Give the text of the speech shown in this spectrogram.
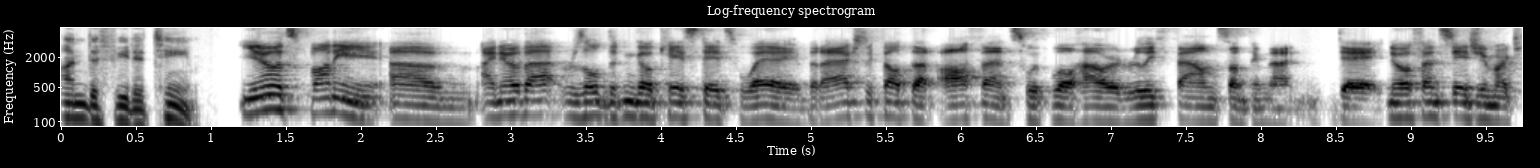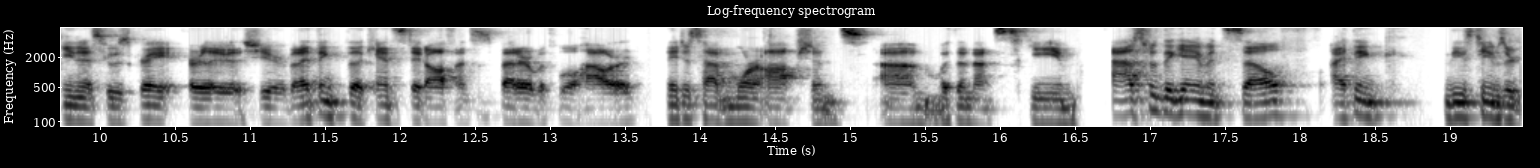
undefeated team? You know, it's funny. Um, I know that result didn't go K State's way, but I actually felt that offense with Will Howard really found something that day. No offense to Adrian Martinez, who was great earlier this year, but I think the Kansas State offense is better with Will Howard. They just have more options um, within that scheme. As for the game itself, I think these teams are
